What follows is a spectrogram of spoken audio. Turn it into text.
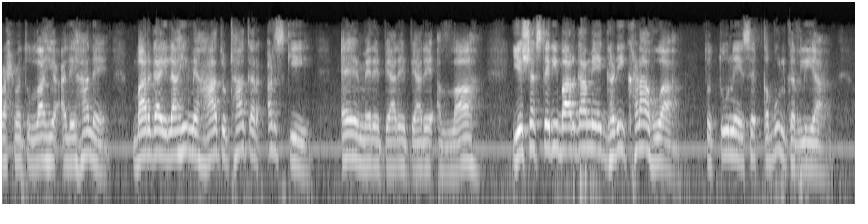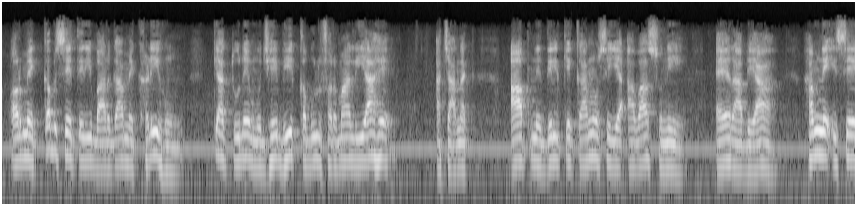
रहमतुल्लाह अलैहा ने बारगा इलाही में हाथ उठाकर अर्ज़ की, ए मेरे प्यारे प्यारे अल्लाह, ये शख्स तेरी बारगाह में एक घड़ी खड़ा हुआ तो तूने इसे कबूल कर लिया, और मैं कब से तेरी बारगाह में खड़ी हूँ? क्या तूने मुझे भी कबूल फरमा लिया है? अचानक आपने दिल के कानों से यह आवाज़ सुनी ए राबिया, हमने इसे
